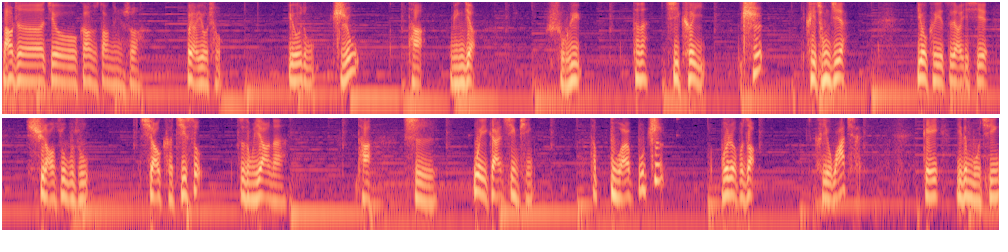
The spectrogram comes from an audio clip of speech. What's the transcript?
老者就告诉张仲景说：“不要忧愁，有一种植物，它名叫鼠玉，它呢既可以吃，可以充饥啊，又可以治疗一些虚劳足不足、消渴积瘦。这种药呢，它是味甘性平，它补而不滞，不热不燥，可以挖起来给你的母亲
